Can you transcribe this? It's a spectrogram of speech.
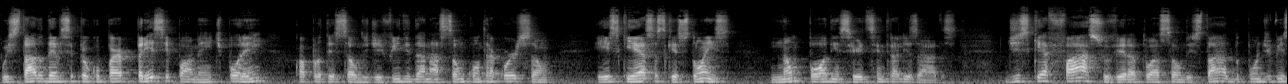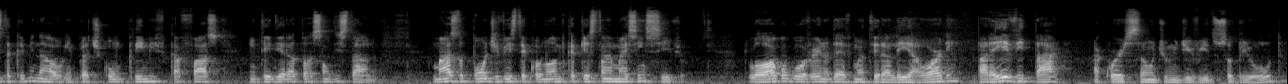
O Estado deve se preocupar principalmente, porém, com a proteção do indivíduo e da nação contra a coerção. Eis que essas questões não podem ser descentralizadas. Diz que é fácil ver a atuação do Estado do ponto de vista criminal. Alguém praticou um crime fica fácil entender a atuação do Estado. Mas do ponto de vista econômico, a questão é mais sensível. Logo, o governo deve manter a lei e a ordem para evitar a coerção de um indivíduo sobre outro,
